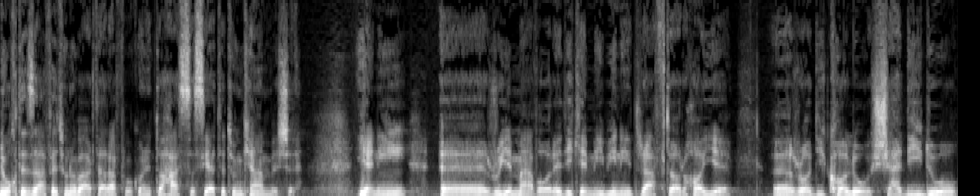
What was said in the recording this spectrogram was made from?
نقطه ضعفتون رو برطرف بکنید تا حساسیتتون کم بشه. یعنی روی مواردی که می‌بینید رفتارهای رادیکال و شدید و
